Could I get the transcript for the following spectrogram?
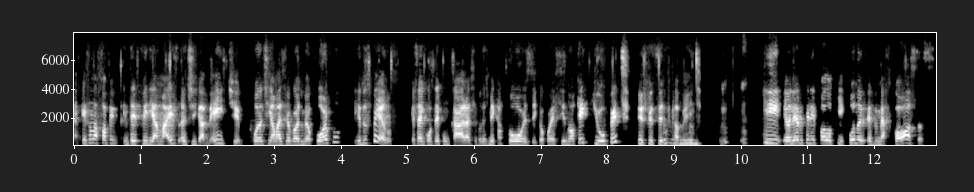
A questão da SOP interferia mais antigamente, quando eu tinha mais vergonha do meu corpo e dos pelos. Eu já encontrei com um cara, tipo, em 2014, que eu conheci no OK Cupid, especificamente. e eu lembro que ele falou que quando ele viu minhas costas,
